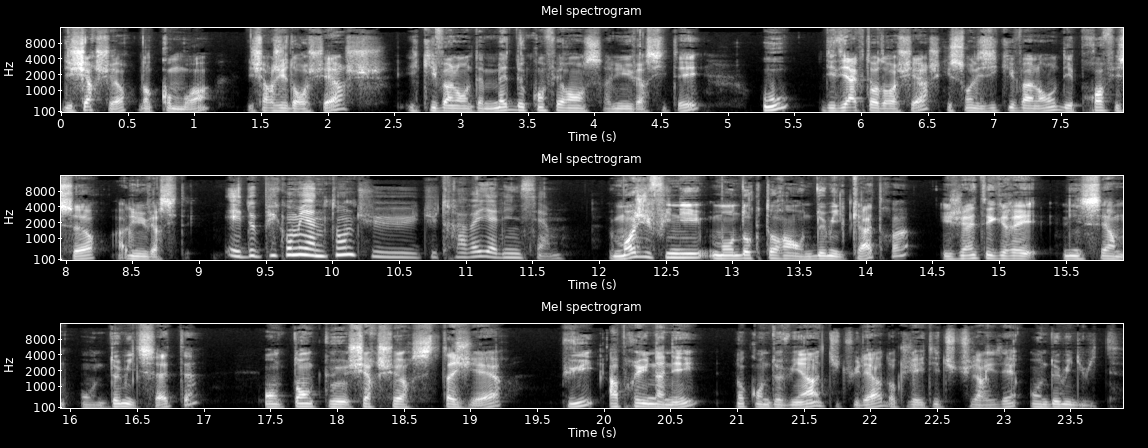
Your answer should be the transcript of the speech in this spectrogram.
des chercheurs, donc comme moi, des chargés de recherche, équivalents d'un maître de conférence à l'université, ou des directeurs de recherche, qui sont les équivalents des professeurs à l'université. Et depuis combien de temps tu, tu travailles à l'INSERM? Moi, j'ai fini mon doctorat en 2004 et j'ai intégré l'INSERM en 2007 en tant que chercheur stagiaire. Puis, après une année, donc on devient titulaire. Donc, j'ai été titularisé en 2008.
